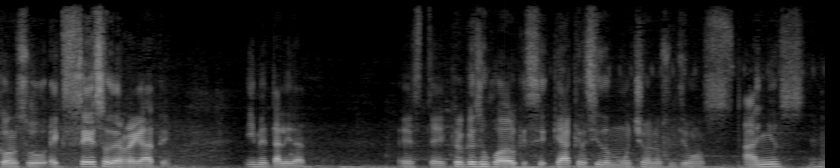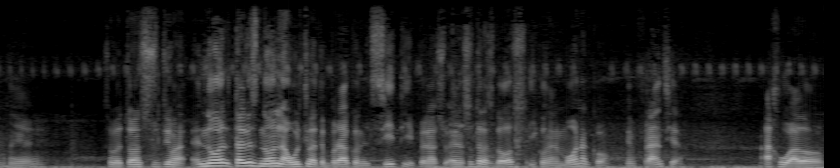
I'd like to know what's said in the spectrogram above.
con su exceso de regate y mentalidad. Este, creo que es un jugador que, se- que ha crecido mucho en los últimos años. Eh, sobre todo en sus últimas. eh, No, tal vez no en la última temporada con el City, pero en las, otras dos y con el Mónaco en Francia. Ha jugado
